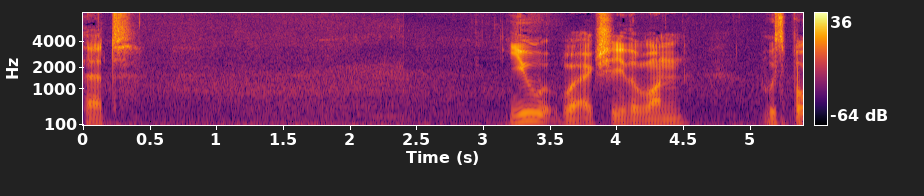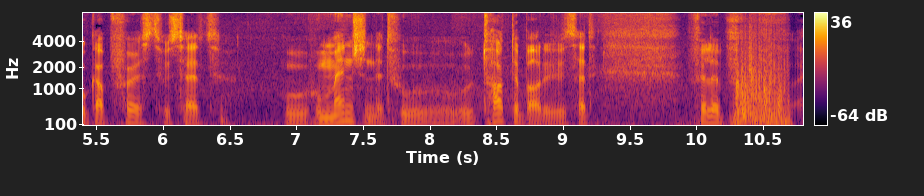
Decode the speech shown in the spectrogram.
that you were actually the one who spoke up first, who said, who, who mentioned it, who, who talked about it, who said, Philip, I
